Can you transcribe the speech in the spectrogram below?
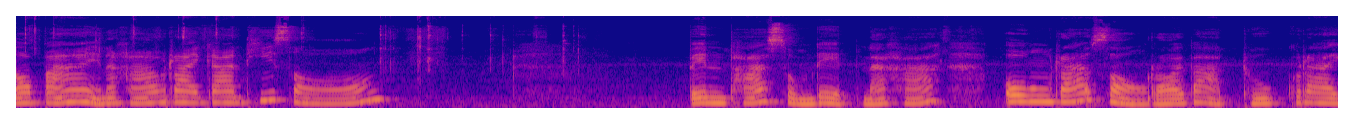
ต่อไปนะคะ รายการที่สองเป็นพระสมเด็จนะคะ องค์ละ200 บาททุกราย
